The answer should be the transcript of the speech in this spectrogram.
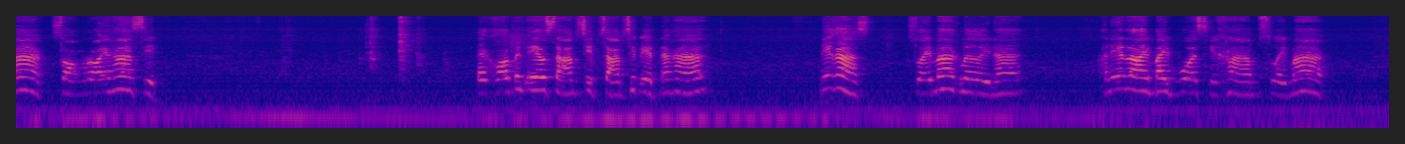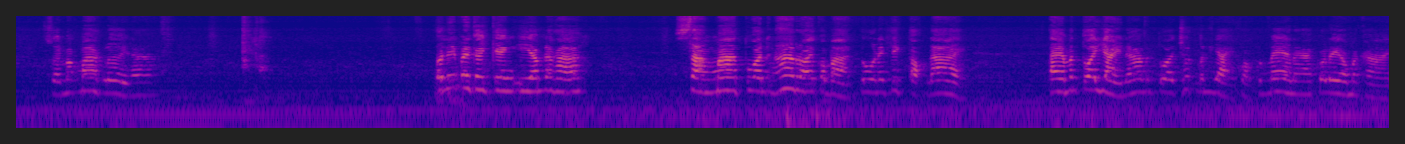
มาก 250แต่ขอเป็นเอล30 31นะคะ นี่ค่ะ สวยมากเลยนะ อันนี้ลายใบบัวสีครามสวยมาก สวยมากๆเลยนะ ตัวนี้เป็นกางเกงเอี้ยมนะคะ สั่งมาตัวหนึ่งห้าร้อยกว่าบาท ดูในติ๊กต็อกได้ แต่มันตัวใหญ่นะคะ มันตัวชุดมันใหญ่กว่าคุณแม่นะคะ ก็เลยเอามาขาย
